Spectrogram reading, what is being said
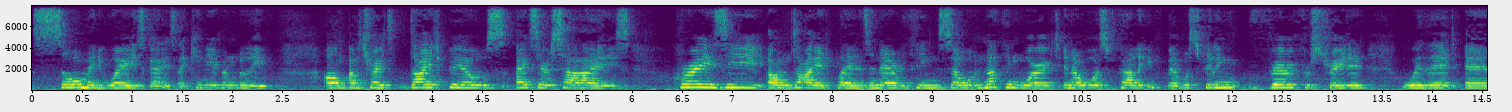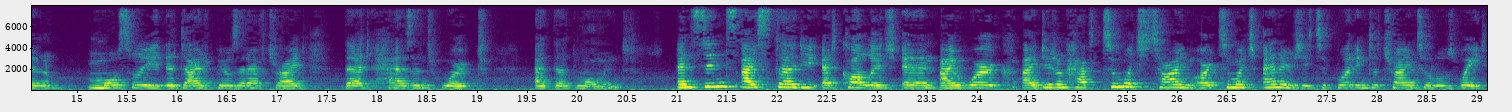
so many ways guys, I can't even believe. Um, I've tried diet pills, exercise, crazy um, diet plans and everything so nothing worked and I was feeling, I was feeling very frustrated with it and mostly the diet pills that I've tried that hasn't worked at that moment. And since I study at college and I work, I didn't have too much time or too much energy to put into trying to lose weight.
